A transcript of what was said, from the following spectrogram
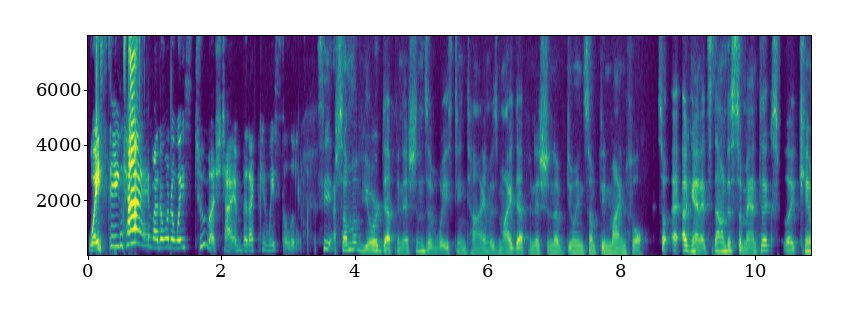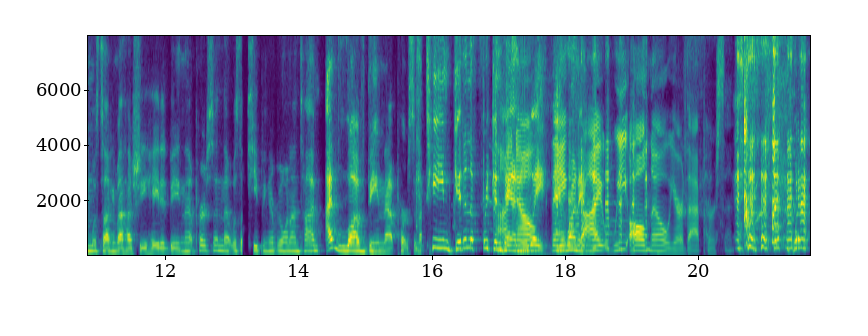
wasting time. I don't want to waste too much time, but I can waste a little time. See, some of your definitions of wasting time is my definition of doing something mindful. So again, it's down to semantics. Like Kim was talking about how she hated being that person that was like, keeping everyone on time. I love being that person. Team, get in the freaking van. You're late. Thank you're running. I, we all know you're that person. when,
